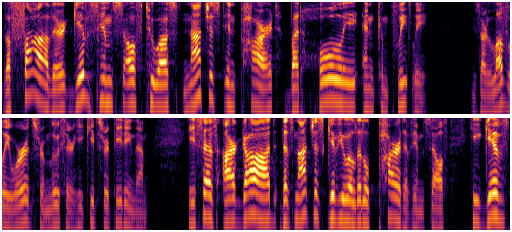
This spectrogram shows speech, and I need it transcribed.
The Father gives himself to us not just in part, but wholly and completely. These are lovely words from Luther. He keeps repeating them. He says, Our God does not just give you a little part of himself, he gives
